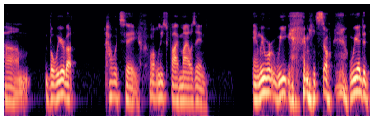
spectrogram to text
um, but we were about i would say well at least five miles in. And we were we i mean so we had to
